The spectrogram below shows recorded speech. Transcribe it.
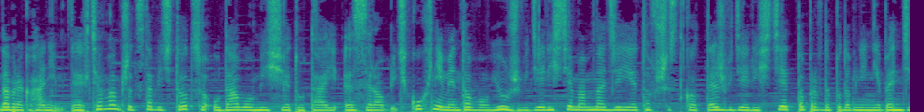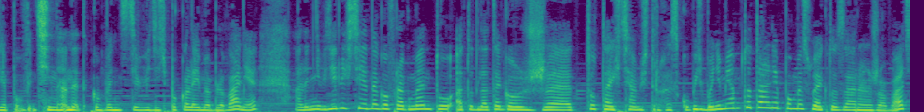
Dobra, kochani, e, chciałam wam przedstawić to, co udało mi się tutaj zrobić. Kuchnię miętową już widzieliście, mam nadzieję, to wszystko też widzieliście, to prawdopodobnie nie będzie powycinane, tylko będziecie widzieć po kolei meblowanie, ale nie widzieliście jednego fragmentu, a to dlatego, że tutaj chciałam się trochę skupić, bo nie miałam totalnie pomysłu, jak to zaaranżować,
